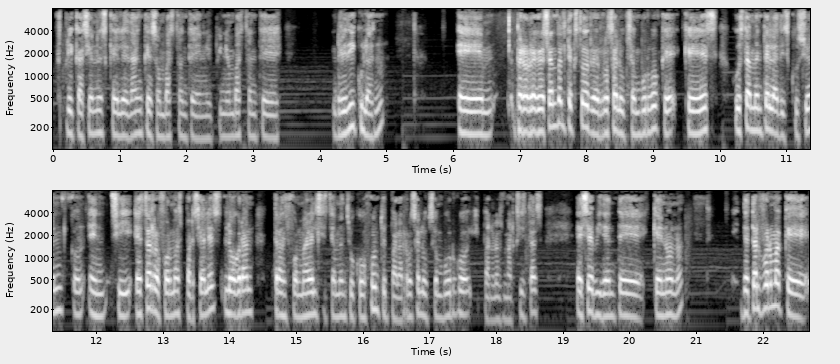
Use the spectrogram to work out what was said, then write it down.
explicaciones que le dan que son bastante, en mi opinión, bastante ridículas, ¿no? Eh, pero regresando al texto de Rosa Luxemburgo, que, que es justamente la discusión con, en si estas reformas parciales logran transformar el sistema en su conjunto, y para Rosa Luxemburgo y para los marxistas es evidente que no, ¿no? De tal forma que,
